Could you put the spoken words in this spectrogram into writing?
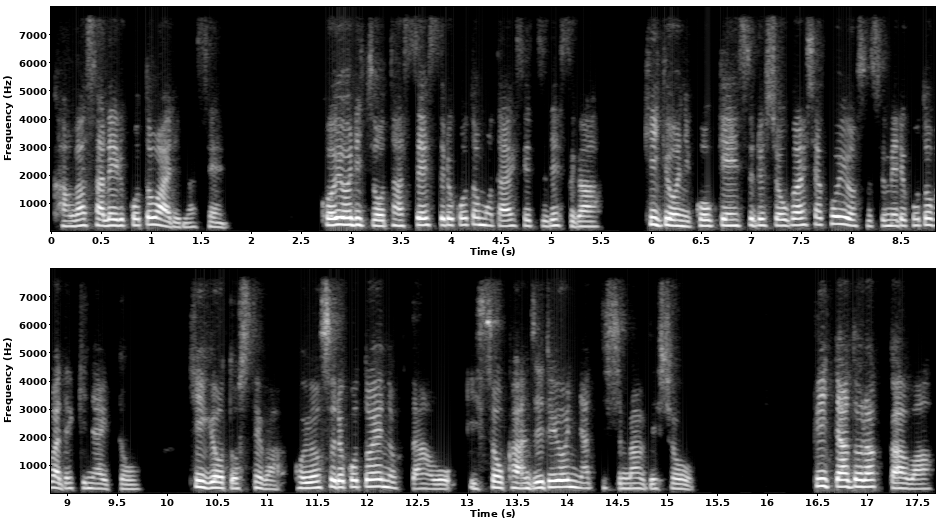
緩和されることはありません。雇用率を達成することも大切ですが、企業に貢献する障害者雇用を進めることができないと、企業としては雇用することへの負担を一層感じるようになってしまうでしょう。ピーター・ドラッカーは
